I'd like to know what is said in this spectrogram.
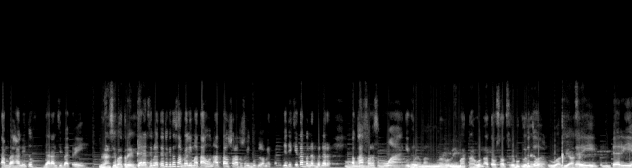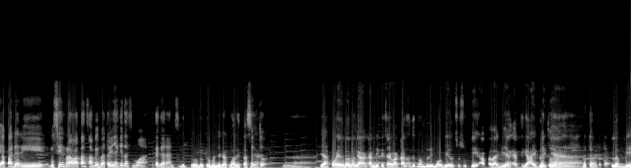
tambahan itu garansi baterai. Garansi baterai. Garansi baterai itu kita sampai lima tahun atau 100.000 ribu kilometer. Jadi kita benar-benar Oh, cover semua gitu. Bener, 5 tahun atau 100 ribu kilometer. Betul. Luar biasa Dari- ya teman-teman. Dari apa dari mesin perawatan sampai baterainya kita semua kita garansi. Betul-betul menjaga kualitas ya. Betul. Nah, ya pokoknya teman-teman nggak akan dikecewakan untuk membeli mobil Suzuki apalagi yang R3 hybridnya. Betul, betul. Lebih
